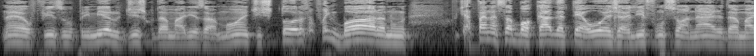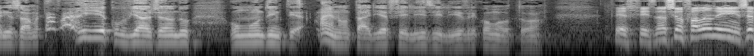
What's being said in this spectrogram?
né? Eu fiz o primeiro disco da Marisa Monte, estouro, só foi embora, não. Podia estar nessa bocada até hoje ali, funcionário da Marisa Monte. Estava rico, viajando o mundo inteiro, mas não estaria feliz e livre como eu estou. Perfeito. Mas, senhor, falando em. Você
